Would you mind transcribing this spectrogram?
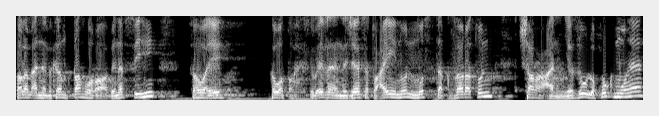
طالما أن المكان طهر بنفسه فهو إيه؟ هو طاهر. يبقى إذن النجاسة عين مستقذرة شرعا يزول حكمها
